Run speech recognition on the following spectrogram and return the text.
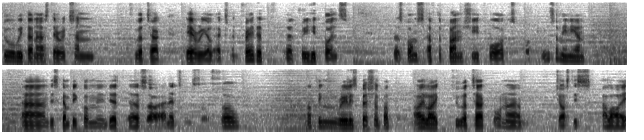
2 with an asterisk and 2 attack aerial X-Men traded, uh, 3 hit points. Response after Banshee thwarts or use a minion. And this can be committed as an energy source. So, nothing really special, but I like to attack on a Justice ally.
